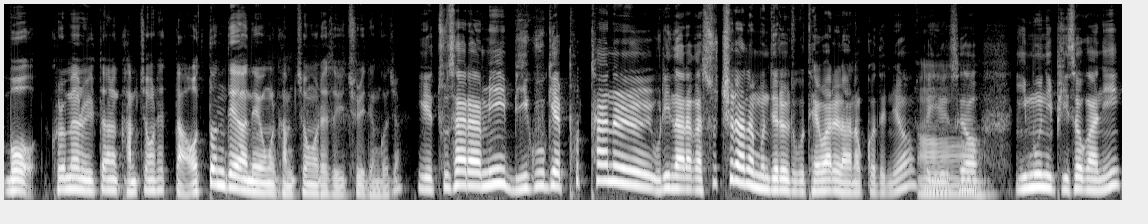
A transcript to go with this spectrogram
뭐 그러면 일단은 감청을 했다. 어떤 대화 내용을 감청을 해서 유출이 된 거죠? 이게 두 사람이 미국의 포탄을 우리나라가 수출하는 문제를 두고 대화를 나눴거든요. 그래서 어. 이문희 비서관이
